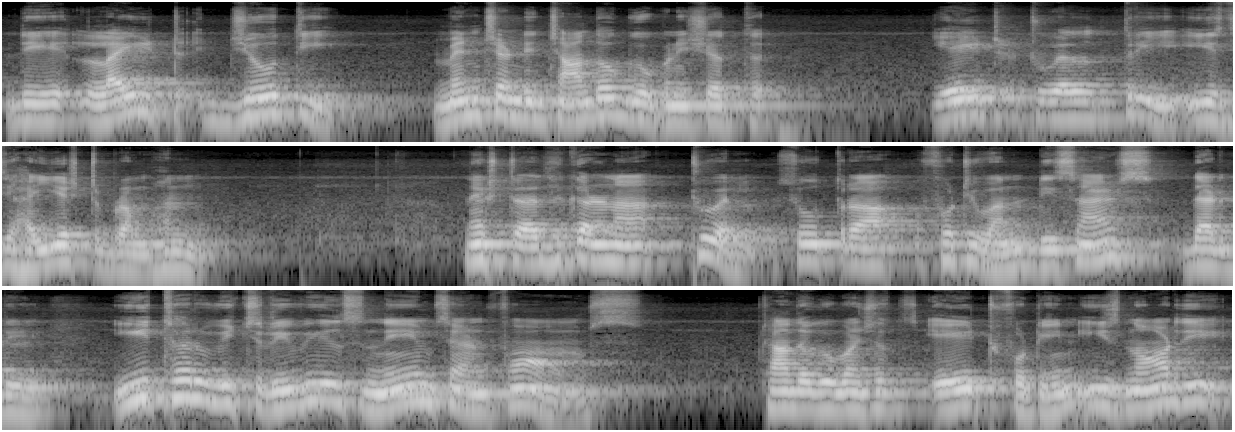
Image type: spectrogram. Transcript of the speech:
the light Jyoti mentioned in Chandogya Upanishad 8, 12, 3 is the highest Brahman. Next, Adhikarana 12, Sutra 41 decides that the ether which reveals names and forms, Chandogya Upanishad 8, 14, is not the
